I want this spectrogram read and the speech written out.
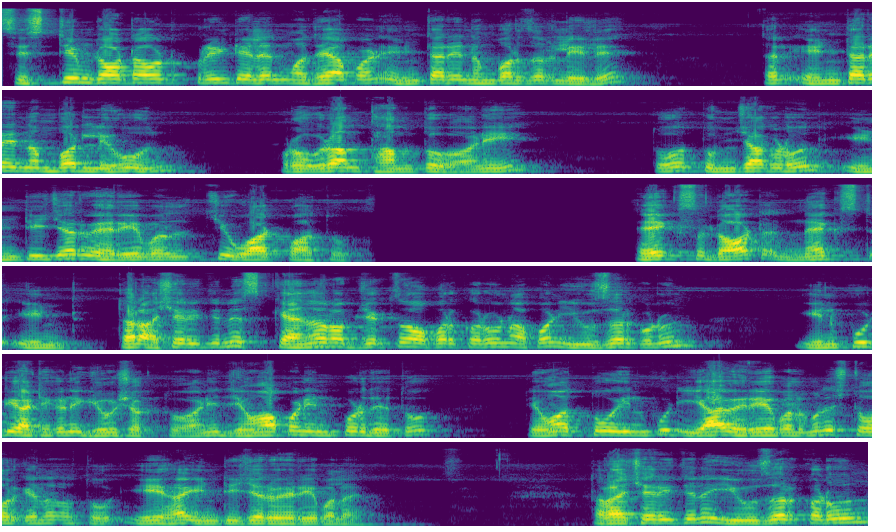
सिस्टीम डॉट आउट प्रिंट एलनमध्ये आपण एंटर ए नंबर जर लिहिले तर एंटर ए नंबर लिहून प्रोग्राम थांबतो आणि तो तुमच्याकडून इंटिजर व्हेरिएबलची वाट पाहतो. X dot next int. तर अशा रीतीने स्कॅनर ऑब्जेक्टचा वापर करून आपण युजरकडून इनपुट या ठिकाणी घेऊ शकतो. आणि जेव्हा आपण इनपुट देतो तेव्हा तो इनपुट या व्हेरिएबलमध्ये स्टोअर केला जातो. ए हा इंटिजर व्हेरिएबल आहे. तर अशा रीतीने युजरकडून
